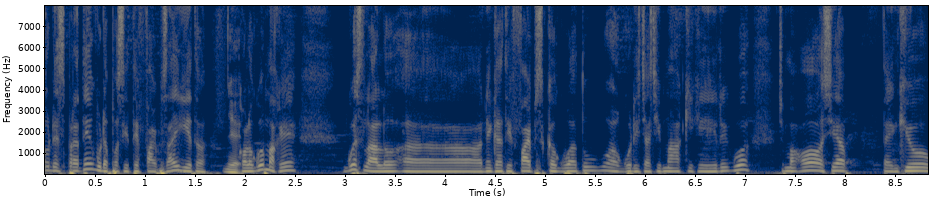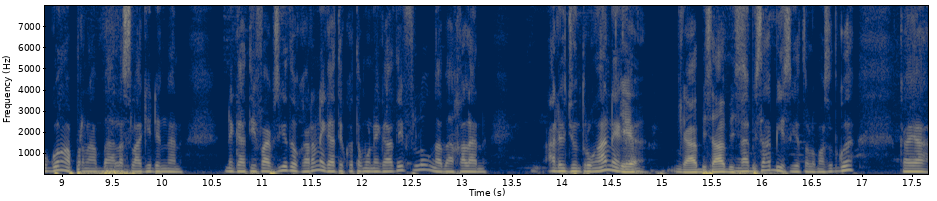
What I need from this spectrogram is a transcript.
udah spreadnya udah positive vibes aja gitu. Iya. Kalau gue makanya gue selalu eh, negative vibes ke gue tuh, wah gue dicaci maki kayak gitu. Gue cuma oh siap, thank you. Gue nggak pernah balas lagi dengan negative vibes gitu karena negatif ketemu negatif lu nggak bakalan ada juntrungannya kan Iya. Nggak habis-habis. nggak bisa habis gitu loh maksud gue kayak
